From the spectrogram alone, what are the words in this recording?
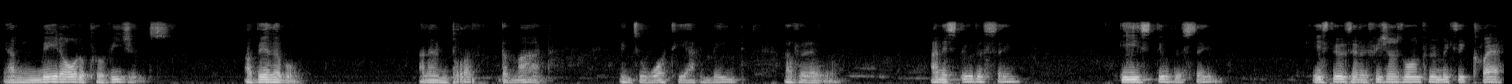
He had made all the provisions available and then brought the man into what he had made available. And it's still the same. He is still the same. He's still the same. Ephesians 1 3 makes it clear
